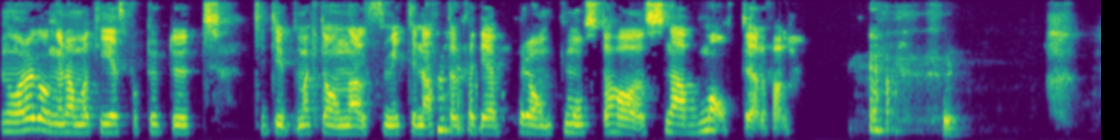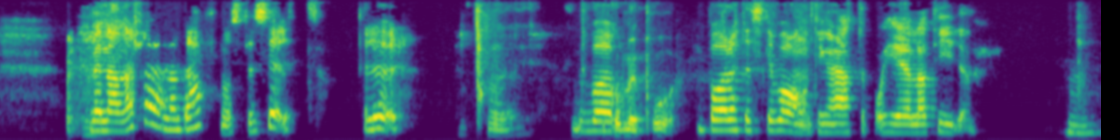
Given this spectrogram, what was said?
några gånger har Mattias fått upp ut till typ McDonalds mitt i natten för att jag prompt måste ha snabbmat i alla fall. Men annars har jag nog inte haft något speciellt. Eller hur? Nej, var kommer på. bara att det ska vara någonting att äta på hela tiden. Mm.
